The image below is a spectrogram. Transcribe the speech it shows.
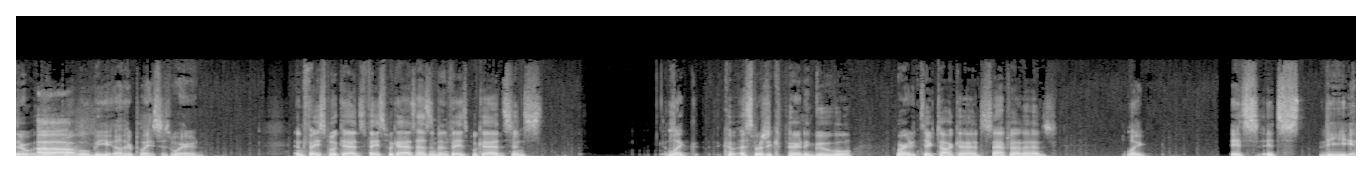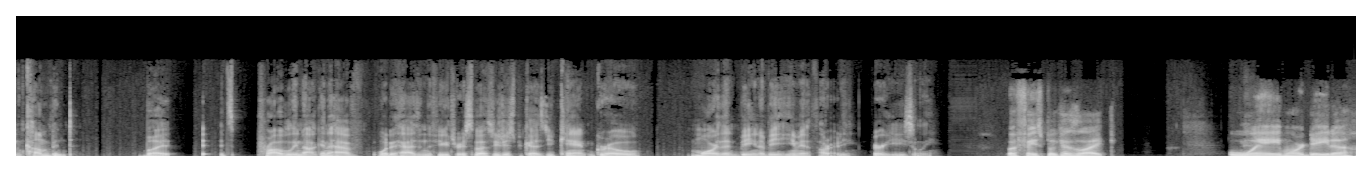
there'll Oh. probably be other places where, and Facebook ads. Facebook ads hasn't been Facebook ads since, like, especially compared to Google, compared to TikTok ads, Snapchat ads. Like, it's it's the incumbent, but it's probably not going to have what it has in the future, especially just because you can't grow more than being a behemoth already very easily. But Facebook has like way more data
